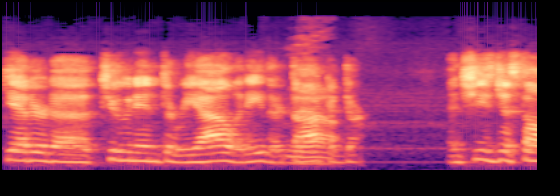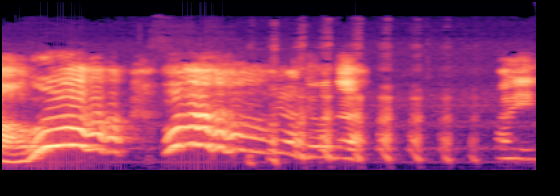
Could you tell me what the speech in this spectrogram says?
get her to tune into reality. They're talking Yeah. to her, and she's just all whoa, whoa, you know, doing the. I mean,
